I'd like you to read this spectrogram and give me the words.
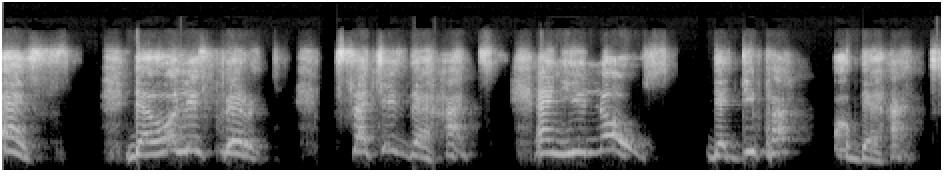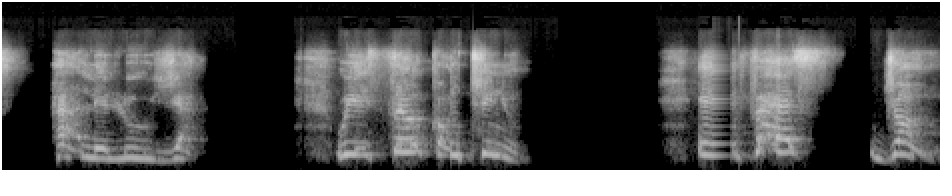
us. The Holy Spirit searches the heart and He knows the deeper of the heart. Hallelujah. We still continue in First John,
